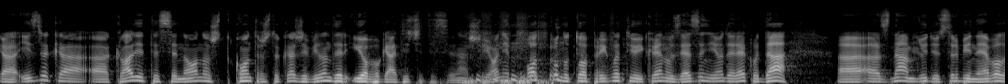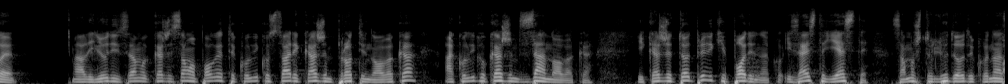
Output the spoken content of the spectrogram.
a, izreka a, kladite se na ono što, kontra što kaže Vilander i obogatit ćete se. Znaš. I on je potpuno to prihvatio i krenuo u zezanje i onda je rekao da, a, a, znam, ljudi u Srbiji ne vole ali ljudi samo kaže samo pogledajte koliko stvari kažem protiv Novaka, a koliko kažem za Novaka. I kaže to je otprilike podjednako i zaista jeste, samo što ljudi ovde kod nas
